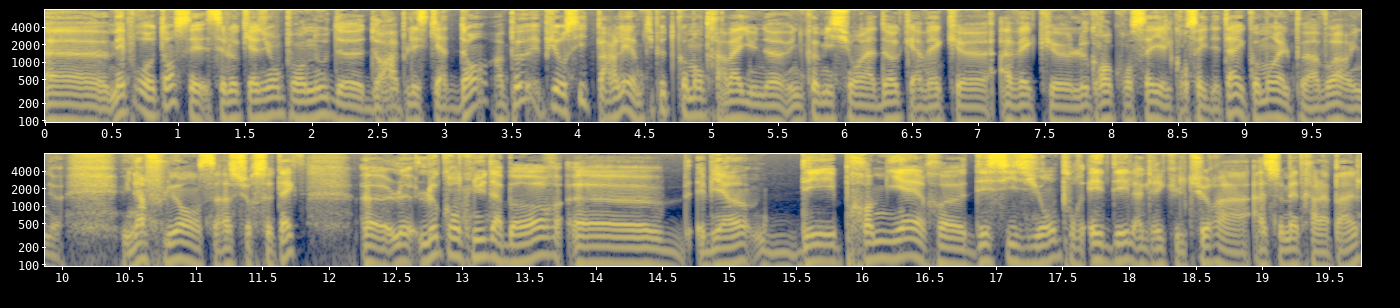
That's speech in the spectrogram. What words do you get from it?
Euh, mais pour autant, c'est l'occasion pour nous de, rappeler ce qu'il y a dedans un peu, et puis aussi de parler un petit peu de comment travaille une, commission ad hoc avec, euh, avec euh, le Grand Conseil et le Conseil d'État et comment elle peut avoir une, influence hein, sur ce texte. le contenu d'abord euh, eh bien, des premières euh, décisions pour aider l'agriculture à, se mettre à la page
